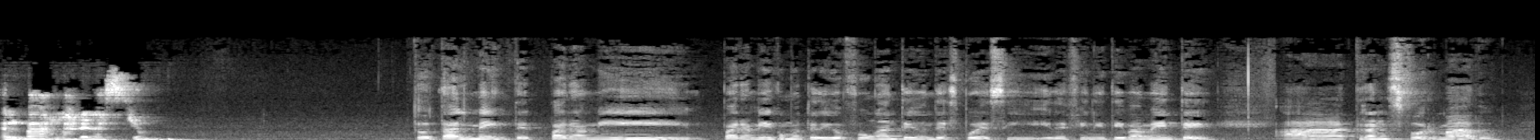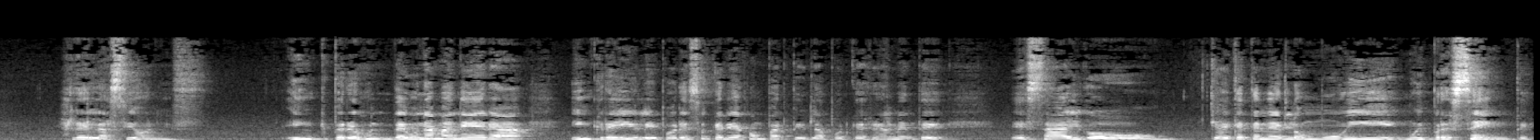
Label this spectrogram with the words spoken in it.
salvar la relación. Totalmente, para mí, para mí, como te digo, fue un antes y un después y, definitivamente ha transformado relaciones, pero de una manera increíble y por eso quería compartirla, porque realmente es algo que hay que tenerlo muy, muy presente,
